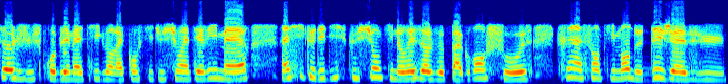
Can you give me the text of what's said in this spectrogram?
seul juge problématiques dans la constitution intérimaire, ainsi que des discussions qui ne résolvent pas grand-chose, créent un sentiment de déjà-vu.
